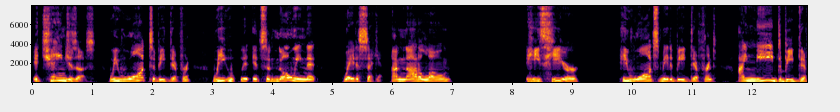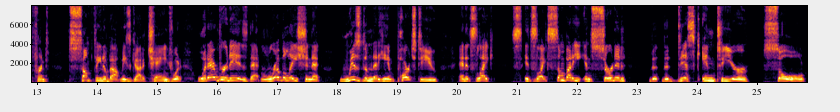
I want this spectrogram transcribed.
it changes us. We want to be different. We, it's a knowing that, wait a second, I'm not alone. He's here. He wants me to be different. I need to be different something about me's got to change. What whatever it is, that revelation, that wisdom that he imparts to you, and it's like it's like somebody inserted the, the disc into your soul.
